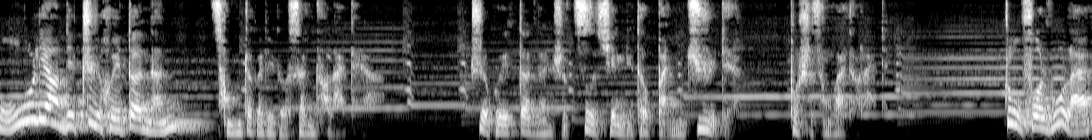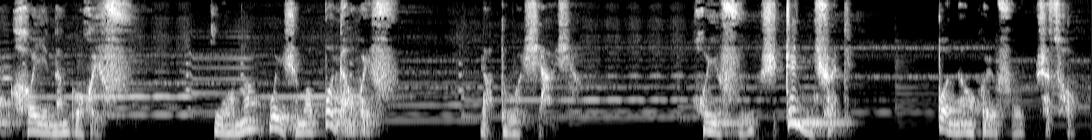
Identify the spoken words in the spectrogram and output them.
无量的智慧德能从这个里头生出来的呀。智慧德能是自信里头本具的，不是从外头来的。诸佛如来何以能够恢复？我们为什么不能恢复？要多想想，恢复是正确的，不能恢复是错误。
